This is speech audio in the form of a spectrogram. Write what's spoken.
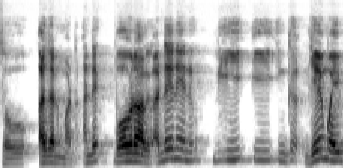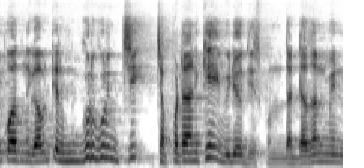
సో అదనమాట అంటే ఓవరాల్ అంటే నేను ఈ ఈ ఇంకా గేమ్ అయిపోతుంది కాబట్టి నేను ముగ్గురు గురించి చెప్పడానికి వీడియో తీసుకున్నాను. దట్ డజన్ మీన్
